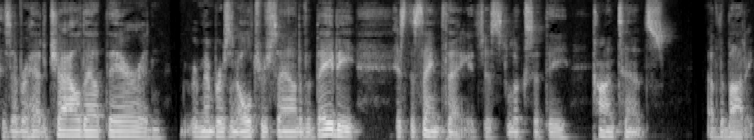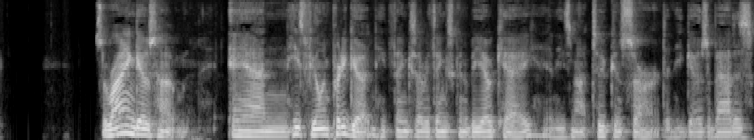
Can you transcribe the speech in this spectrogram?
has ever had a child out there and remembers an ultrasound of a baby, it's the same thing. It just looks at the contents of the body. So Ryan goes home and he's feeling pretty good. He thinks everything's going to be okay and he's not too concerned and he goes about his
